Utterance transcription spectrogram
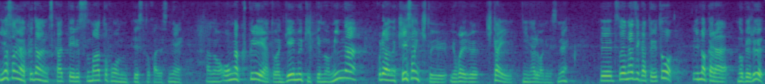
皆さんが普段使っているスマートフォンですとかですねあの音楽プレイヤーとかゲーム機っていうのはみんなこれはあの計算機という呼ばれる機械になるわけですね。でそれはなぜかというと今から述べる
